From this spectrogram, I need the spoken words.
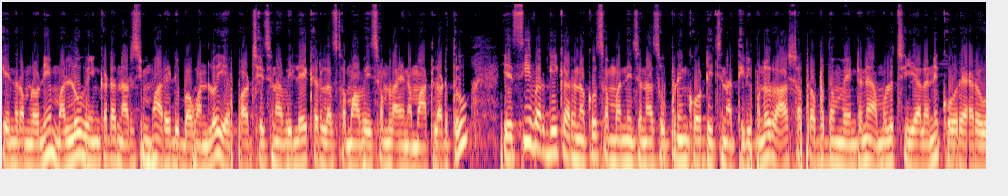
కేంద్రంలోని మల్లు వెంకట నరసింహారెడ్డి భవన్లో ఏర్పాటు చేసిన విలేకరుల సమావేశంలో ఆయన మాట్లాడుతూ ఎస్సీ వర్గీకరణకు సంబంధించిన సుప్రీంకోర్టు ఇచ్చిన తీర్పును రాష్ట్ర ప్రభుత్వం వెంటనే అమలు చేయాలని కోరారు.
